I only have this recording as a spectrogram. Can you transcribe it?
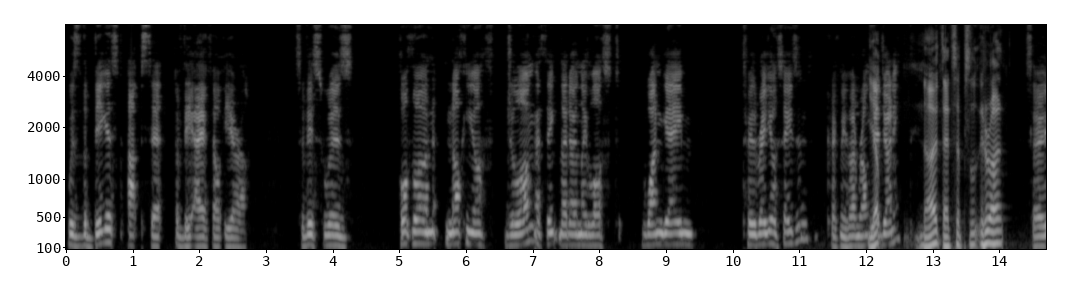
was the biggest upset of the AFL era. So this was Hawthorn knocking off Geelong. I think they'd only lost one game through the regular season. Correct me if I'm wrong Yep. there, Johnny. No, that's absolutely right. So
